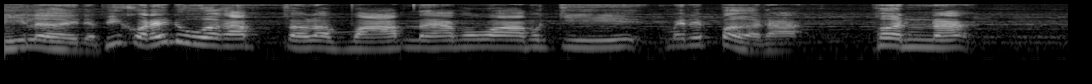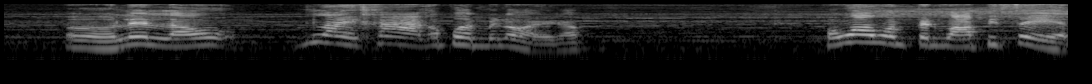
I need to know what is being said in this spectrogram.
นี้เลย เดี๋ยวพี่กดให้ดูครับสำหรับวาร์ปนะ เพราะว่าเมื่อกี้ไม่ได้เปิดฮะเพลินนะ เออเล่นแล้วไล่ฆ่าก็เพลินไปหน่อยครับ เพราะว่ามันเป็นวาร์ปพิเศษ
